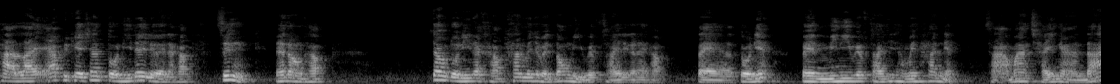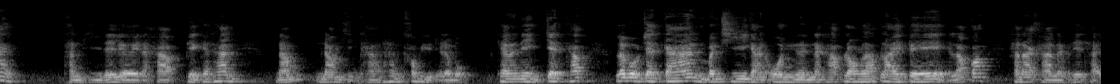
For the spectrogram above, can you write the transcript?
ผ่าน Line แอปพลิเคชันตัวนี้ได้เลยนะครับ ซึ่งแน่นอนครับ เจ้าตัวนี้นะครับท่านไม่จำเป็นต้องมีเว็บไซต์เลยก็ได้ครับ แต่ตัวเนี้ยเป็นมินิเว็บไซต์ที่ทำให้ท่านเนี่ยสามารถใช้งานได้ทันทีได้เลยนะครับ เพียงแค่ท่านนำนำสินค้าท่านเข้าไปอยู่ในระบบ แค่นั้นเอง7ครับ ระบบจัดการบัญชีการโอนเงินนะครับรองรับไลน์เปย์แล้วก็ธนาคารในประเทศไทย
